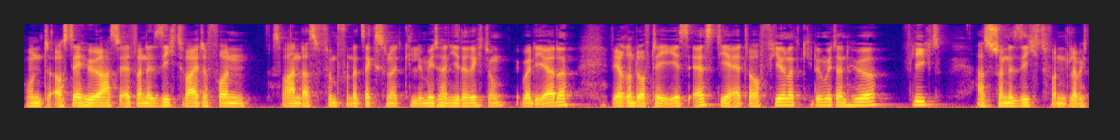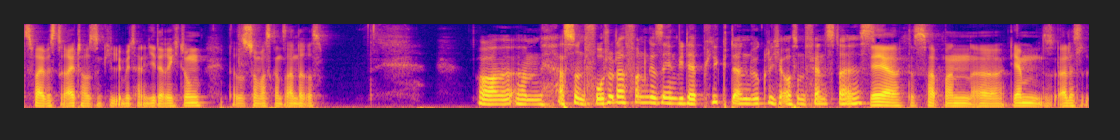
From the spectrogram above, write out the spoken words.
Und aus der Höhe hast du etwa eine Sichtweite von, was waren das, 500, 600 Kilometer in jede Richtung über die Erde. Während du auf der ISS, die ja etwa auf 400 Kilometern Höhe fliegt, hast du schon eine Sicht von, glaube ich, zwei bis 3.000 Kilometern in jede Richtung. Das ist schon was ganz anderes. Oh, ähm, hast du ein Foto davon gesehen, wie der Blick dann wirklich aus dem Fenster ist? Ja, ja, das hat man, äh, die haben das alles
